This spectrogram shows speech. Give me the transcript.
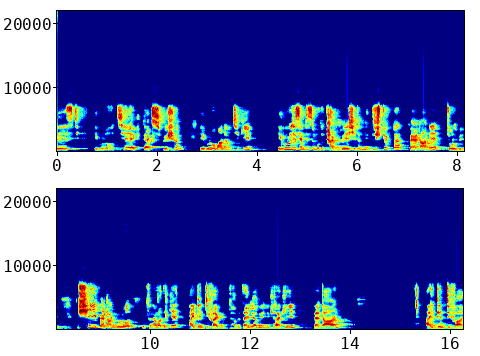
লেস্ট এগুলো হচ্ছে একটা এক্সপ্রেশন এগুলো মানে হচ্ছে কি, এগুলো যে সেন্টেন্সের মধ্যে থাকবে, সেটা নির্দিষ্ট একটা প্যাটার্নে চলবে। তো সেই প্যাটার্নগুলো প্রথমে আমাদেরকে আইডেন্টিফাই করতে হবে। তাহলে আমি লিখে রাখি প্যাটার্ন আইডেন্টিফাই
